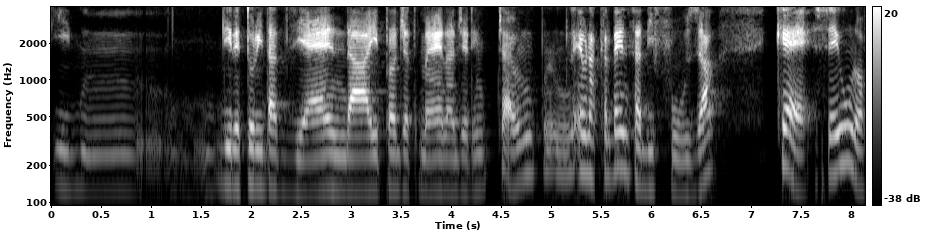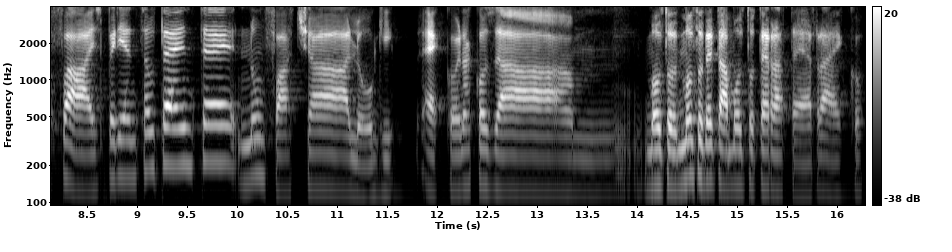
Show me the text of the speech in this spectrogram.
i mm, direttori d'azienda, i project manager, cioè un- è una credenza diffusa che se uno fa esperienza utente non faccia loghi. Ecco, è una cosa mm, molto, molto detta molto terra a terra, ecco.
